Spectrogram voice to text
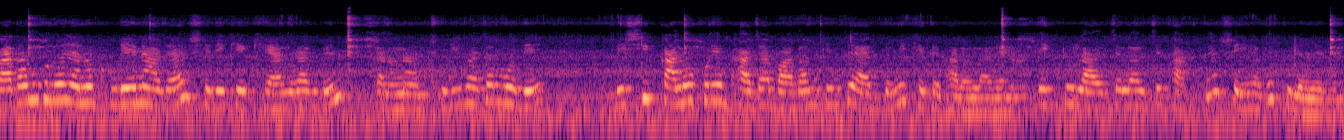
বাদামগুলো যেন পুড়ে না যায়, সেদিকে খেয়াল রাখবেন। কেননা ঝুড়ি ভাজার মধ্যে বেশি কালো করে ভাজা বাদাম কিন্তু একদমই খেতে ভালো লাগে না। একটু লালচে লালচে থাকতে সেইভাবে তুলে নেবেন।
